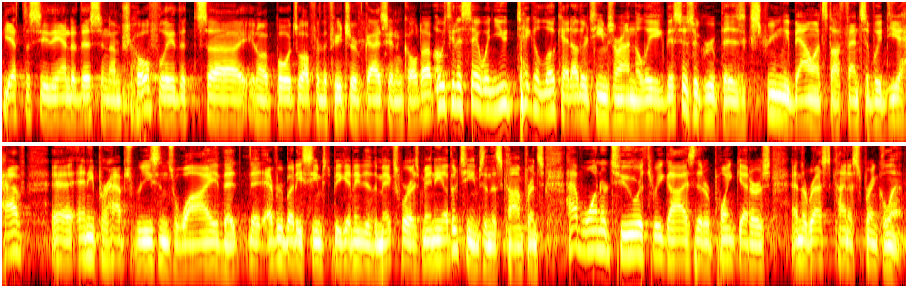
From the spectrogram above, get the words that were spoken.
yet to see the end of this. And I'm sure hopefully that's, uh, you know, it bodes well for the future of guys getting called up. I was going to say, when you take a look at other teams around the league, this is a group that is extremely balanced offensively. Do you have uh, any perhaps reasons why that, that everybody seems to be getting to the mix, whereas many other teams in this conference have one or two or three guys that are point getters and the rest kind of sprinkle in?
